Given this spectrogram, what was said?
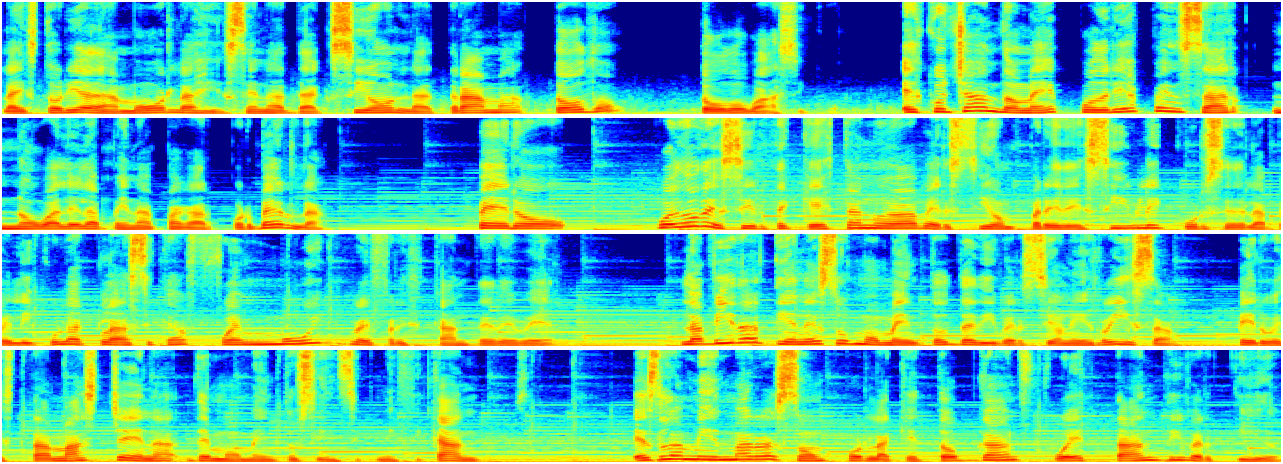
La historia de amor, las escenas de acción, la trama, todo, todo básico. Escuchándome, podrías pensar no vale la pena pagar por verla. Pero puedo decirte que esta nueva versión predecible y cursi de la película clásica fue muy refrescante de ver. La vida tiene sus momentos de diversión y risa, pero está más llena de momentos insignificantes. Es la misma razón por la que Top Gun fue tan divertido.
